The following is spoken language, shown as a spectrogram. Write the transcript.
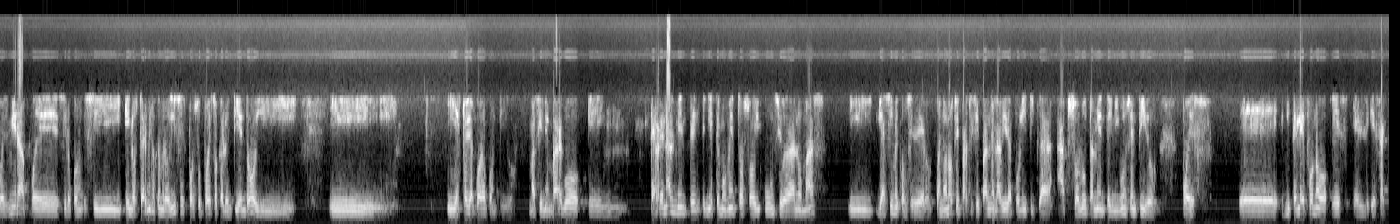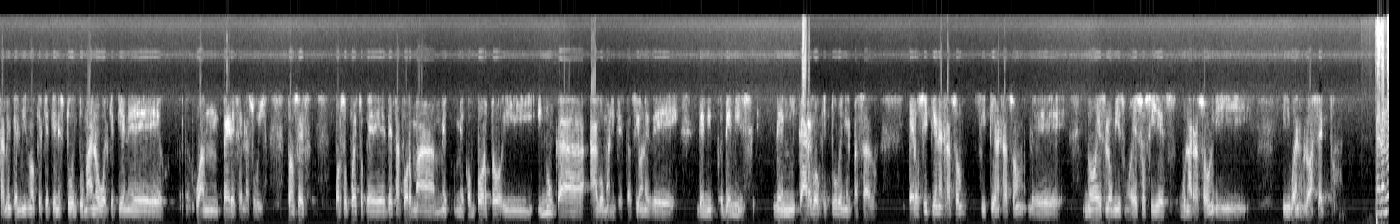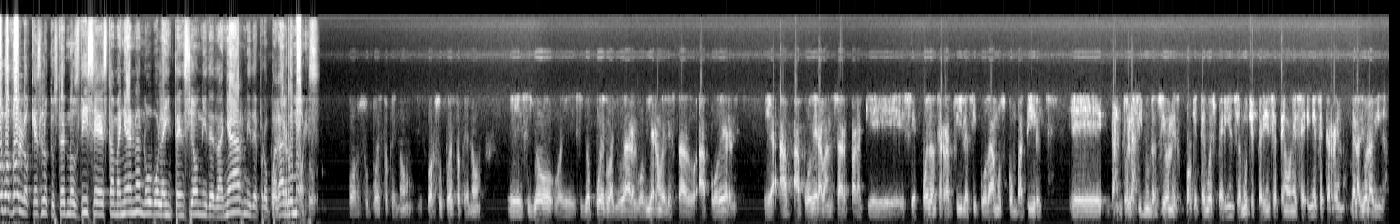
Pues mira, pues si, lo, si en los términos que me lo dices, por supuesto que lo entiendo y, y, estoy de acuerdo contigo. Más sin embargo, en, terrenalmente en este momento soy un ciudadano más y, y, así me considero. Cuando no estoy participando en la vida política absolutamente en ningún sentido, pues eh, mi teléfono es el, exactamente el mismo que el que tienes tú en tu mano o el que tiene Juan Pérez en la suya. Entonces, por supuesto que de esa forma me, comporto y, nunca hago manifestaciones de, de, mi, de, mis, de mi cargo que tuve en el pasado. Pero sí tienes razón, sí tienes razón, no es lo mismo, eso sí es una razón y, y bueno, lo acepto. Pero no hubo dolo, que es lo que usted nos dice esta mañana, no hubo la intención ni de dañar ni de propagar rumores. Por supuesto que no, por supuesto que no. Eh, si yo eh, si yo puedo ayudar al gobierno del estado a poder eh, a, poder avanzar para que se puedan cerrar filas y podamos combatir tanto las inundaciones porque tengo experiencia mucha experiencia tengo en ese en ese terreno me la dio la vida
